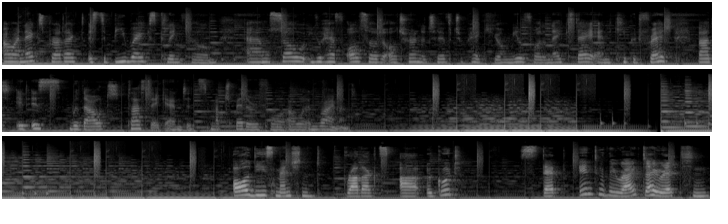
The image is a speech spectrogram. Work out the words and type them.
Our next product is the Bewax Cling Film. Um, so you have also the alternative to pack your meal for the next day and keep it fresh, but it is without plastic and it's much better for our environment. All these mentioned products are a good step into the right direction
